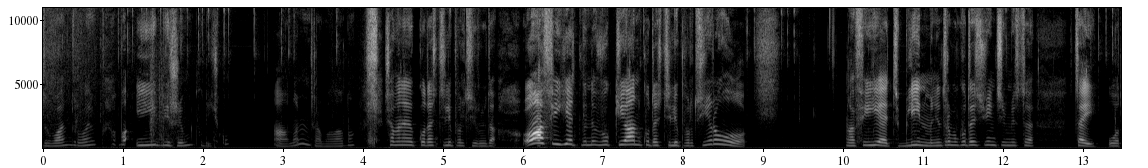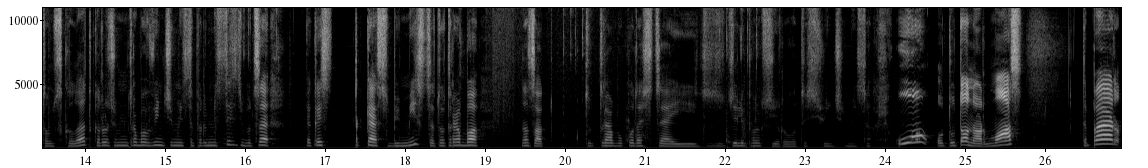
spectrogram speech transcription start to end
зриваємо, зриваємо. І біжимо водичку. А, ну не треба, ладно. Ще мене кудись телепортує, да. Офігеть, мене в океан кудись телепортувало. Офігеть, блін, мені треба кудись в інше місце. Цей, о, там скелет. Коротше, мені треба в інше місце переміститись, бо це якесь таке собі місце, то треба назад. Тут треба кудись це і телепортуватись в інше місце. О, отут нормас. Тепер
